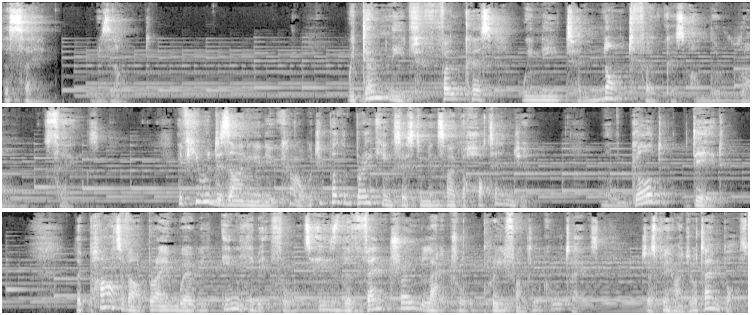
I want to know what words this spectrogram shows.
the same result. We don't need to focus, we need to not focus on the wrong things. If you were designing a new car, would you put the braking system inside the hot engine? Well, God did. The part of our brain where we inhibit thoughts is the ventrolateral prefrontal cortex, just behind your temples.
